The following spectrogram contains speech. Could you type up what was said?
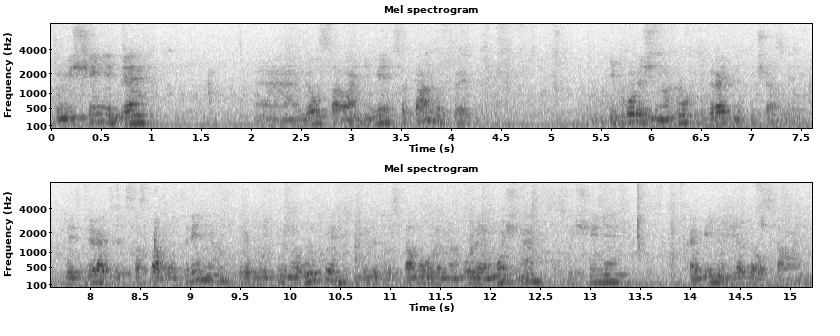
в помещении для э, голосования. Имеются пандусы и поручни на двух избирательных участках. Для избирателей со слабым зрением приобретены лупы будет установлено более мощное освещение в кабине для голосования.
